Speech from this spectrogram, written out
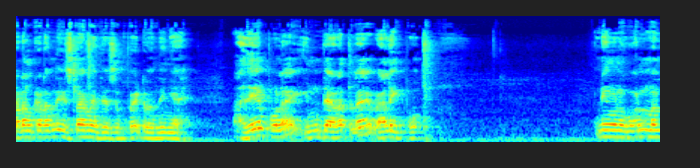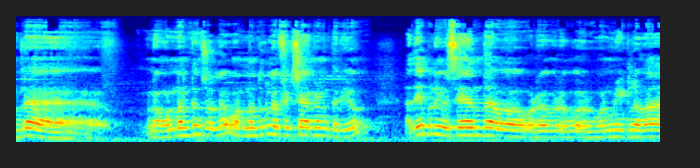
கடல் கடந்து இஸ்லாமிய தேசம் போயிட்டு வந்தீங்க. அதே போல் இந்த இடத்துல வேலைக்கு போ. நீ உனக்கு ஒன் மந்தில் நான் ஒன் மந்த்துன்னு சொல்ல ஒன் மந்த்துக்குள்ளே ஃபிக்ஸ் ஆகிடும்னு தெரியும். அதே போல் இவ சேர்ந்த ஒரு ஒரு ஒரு ஒன் வீக்கில் தான்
